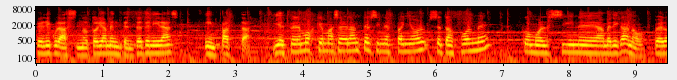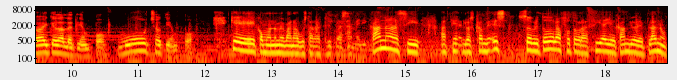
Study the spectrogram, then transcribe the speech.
películas notoriamente entretenidas impacta. Y esperemos que más adelante el cine español se transforme como el cine americano, pero hay que darle tiempo, mucho tiempo. Que como no me van a gustar las películas americanas y los cambios, es sobre todo la fotografía y el cambio de plano.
